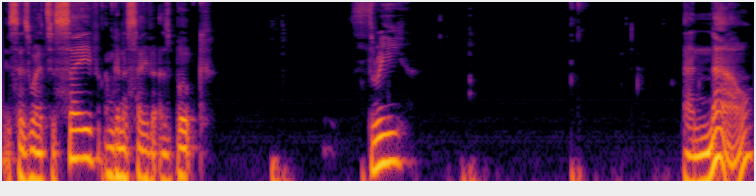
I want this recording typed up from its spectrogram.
It says where to save. I'm going to save it as book 3. And now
